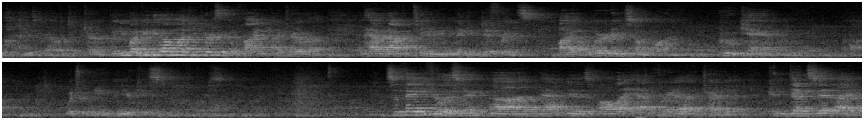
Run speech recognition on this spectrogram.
lucky is a relative term, but you might be the unlucky person to find hydrilla and have an opportunity to make a difference by alerting someone who can, uh, which would be in your case, Steve, of course. So thank you for listening. Uh, that is all I had for you. I tried to condense it. I,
